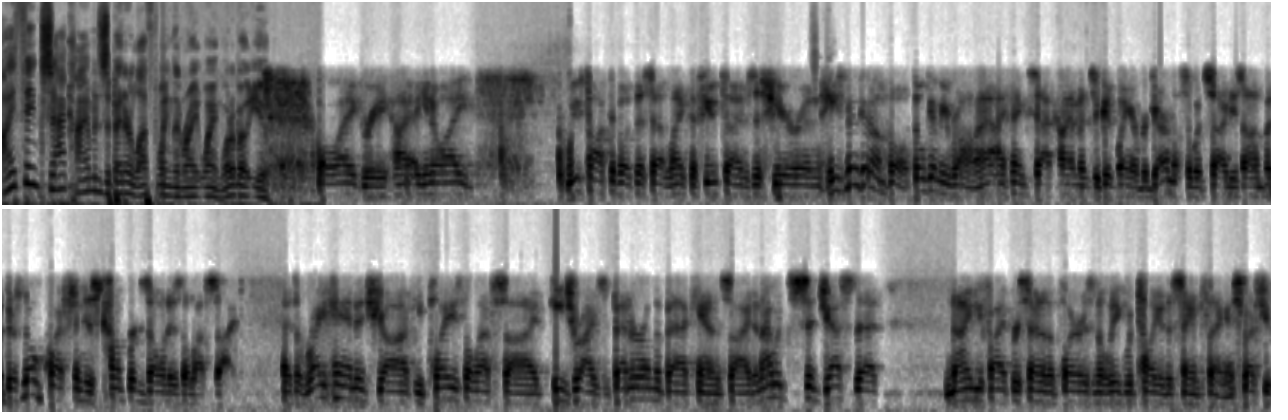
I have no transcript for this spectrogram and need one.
I think Zach Hyman's a better left wing than right wing. What about you? I agree. I, you know, I we've talked about this at length a few times this year, and he's been good on both. Don't get me wrong. I, I think Zach Hyman's a good winger regardless of what side he's on, but there's no question his comfort zone is the left side. As a right-handed shot, he plays the left side. He drives better on the backhand side, and I would suggest that 95% of the players in the league would tell you the same thing, especially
